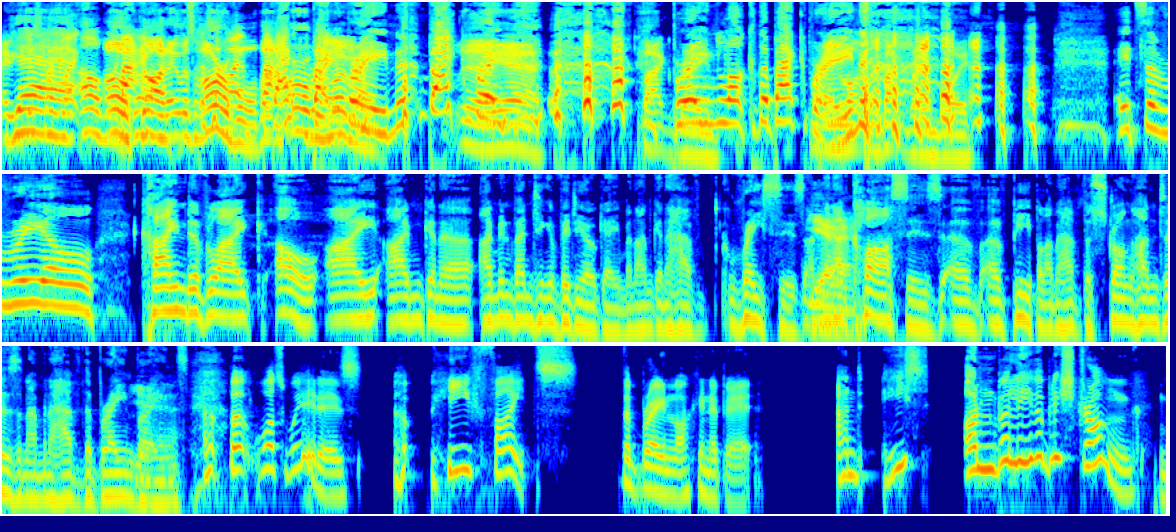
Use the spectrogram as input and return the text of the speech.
And he just Yeah, like, oh my Oh back- god, it was horrible. like, that back- horrible back moment. brain, back brain, yeah. Back brain brain. lock the back Brain brain. lock the back brain boy. it's a real kind of like oh i i'm gonna i'm inventing a video game and i'm gonna have races i'm gonna have classes of of people i'm gonna have the strong hunters and i'm gonna have the brain Yeah. brains Uh, But what's weird is he fights the brain lock in a bit, and he's unbelievably strong. Why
